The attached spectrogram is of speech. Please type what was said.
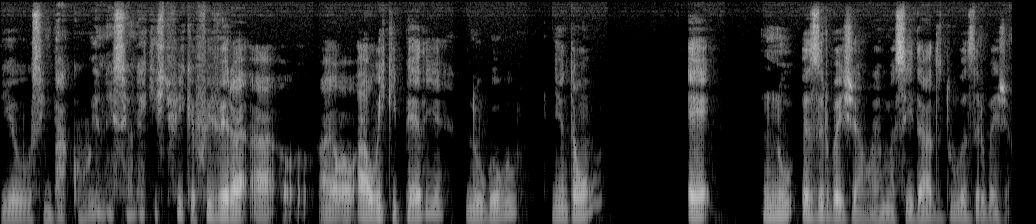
E eu assim, Baku, eu nem sei onde é que isto fica. Fui ver a, a, a, a Wikipédia no Google e então é no Azerbaijão, é uma cidade do Azerbaijão.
